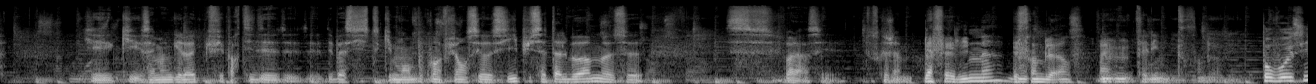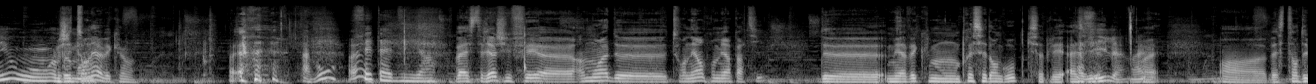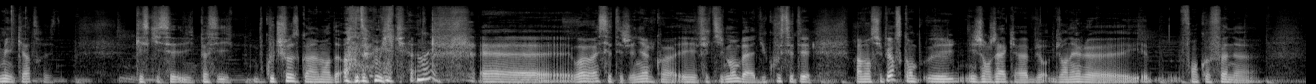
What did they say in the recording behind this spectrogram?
Qui est, qui Simon Gallup qui fait partie des, des, bassistes qui m'ont beaucoup influencé aussi. Puis cet album, ce, voilà, c'est tout ce que j'aime. La Féline des mm. Stranglers. Mm, mm, Féline Stranglers. Pour vous aussi ou J'ai tourné avec eux. ah bon? C'est-à-dire? Bah, C'est-à-dire j'ai fait euh, un mois de tournée en première partie, de... mais avec mon précédent groupe qui s'appelait Asile. ouais. En, bah, C'était en 2004. Qu'est-ce qui s'est passé beaucoup de choses quand même en, 2004. Ouais, euh, ouais, ouais c'était génial quoi. Et effectivement, bah du coup, c'était vraiment super parce que euh, Jean-Jacques Burnel, francophone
